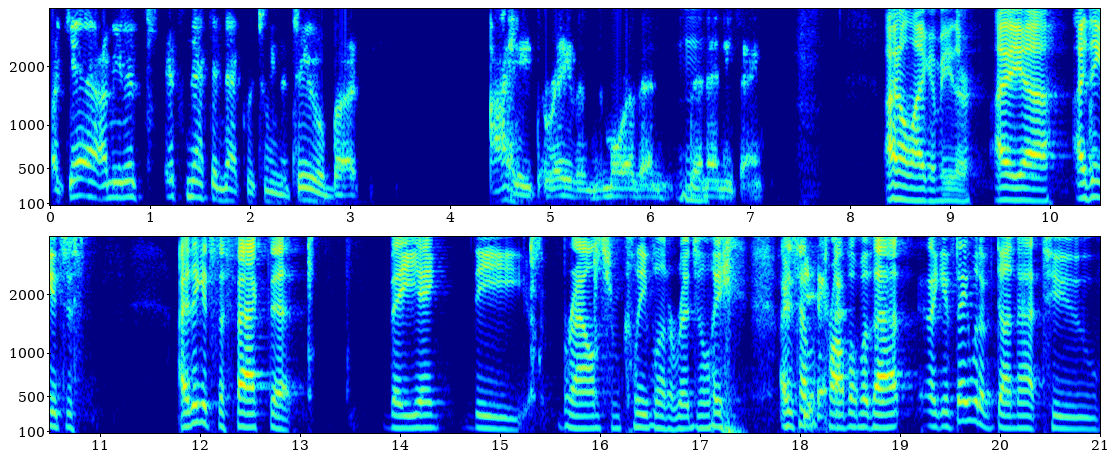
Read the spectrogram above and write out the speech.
Like, yeah, I mean, it's it's neck and neck between the two, but I hate the Ravens more than Mm. than anything. I don't like them either. I uh, I think it's just I think it's the fact that they yanked the Browns from Cleveland originally. I just have a problem with that. Like if they would have done that to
